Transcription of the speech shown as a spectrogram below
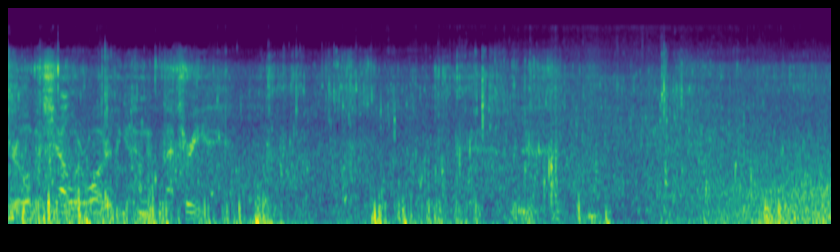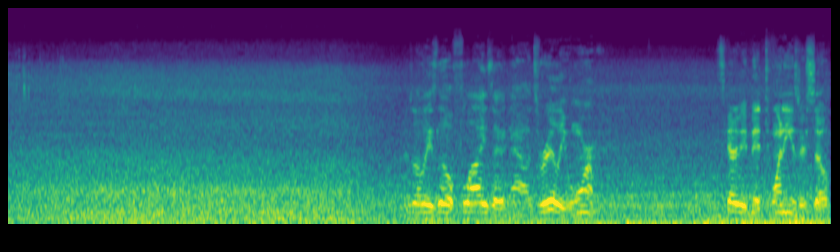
these are a little bit shallower water. They get hung up in that tree. There's all these little flies out now. It's really warm. It's got to be mid 20s or so.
